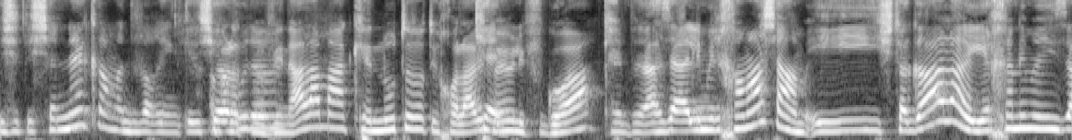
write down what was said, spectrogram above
ושתשנה כמה דברים, כדי שיאהבו אבל את האמת. מבינה למה הכנות הזאת יכולה כן. לפעמים לפגוע? כן, ואז היה לי מלחמה שם, היא השתגעה עליי, איך אני מעיזה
